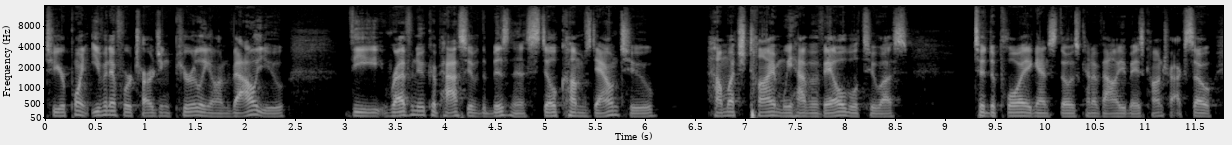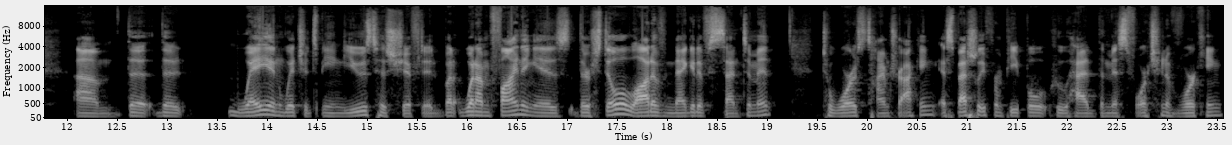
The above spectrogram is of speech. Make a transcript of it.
to your point, even if we're charging purely on value, the revenue capacity of the business still comes down to how much time we have available to us to deploy against those kind of value based contracts. So um, the the way in which it's being used has shifted, but what I'm finding is there's still a lot of negative sentiment towards time tracking, especially from people who had the misfortune of working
